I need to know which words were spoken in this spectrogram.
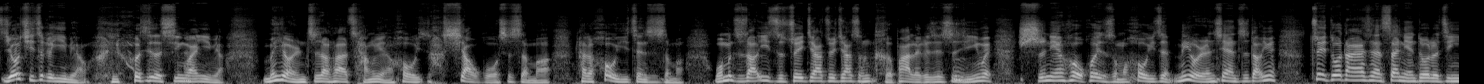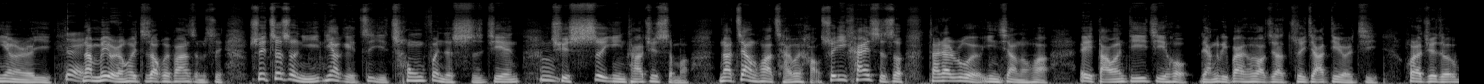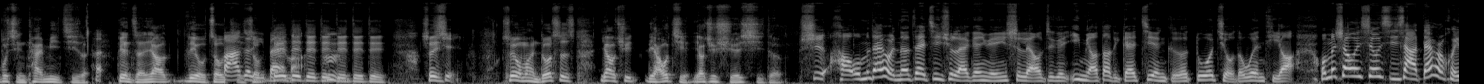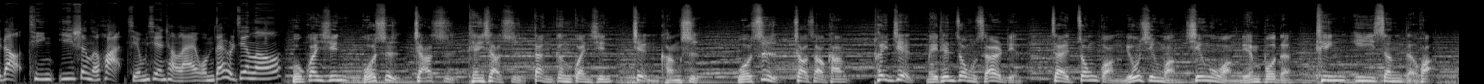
尤其这个疫苗，尤其是新冠疫苗，没有人知道它的长远后效果是什么，它的后遗症是什么。我们只知道一直追加追加是很可怕的一个事情，因为十年后会是什么后遗症，没有人现在知道，因为最多大家现在三年多的经验而已。对，那没有人会知道会发生什么事情，所以这时候你一定要给自己充分的时间去适应它，去什么，那这样的话才会好。所以一开始的时候，大家如果有印象的话，哎，打完第一剂后两个礼拜后就要追加第二剂，后来觉得不行，太密集。了，变成要六周几周，对对对对对对对，所以是，所以我们很多是要去了解，要去学习的。是好，我们待会儿呢再继续来跟袁医师聊这个疫苗到底该间隔多久的问题哦。我们稍微休息一下，待会儿回到听医生的话节目现场来，我们待会儿见喽。我关心国事、家事、天下事，但更关心健康事。我是赵少康，推荐每天中午十二点在中广流行网、新闻网联播的听医生的话。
